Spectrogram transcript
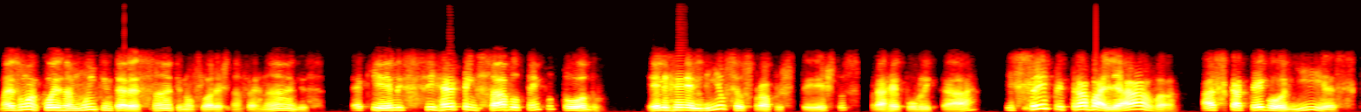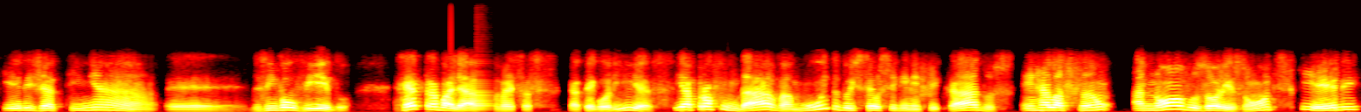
Mas uma coisa muito interessante no Florestan Fernandes é que ele se repensava o tempo todo. Ele relia os seus próprios textos para republicar e sempre trabalhava as categorias que ele já tinha é, desenvolvido, retrabalhava essas categorias e aprofundava muito dos seus significados em relação a novos horizontes que ele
